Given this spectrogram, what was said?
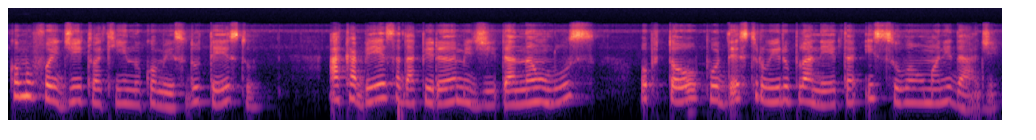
Como foi dito aqui no começo do texto, a cabeça da pirâmide da não-luz optou por destruir o planeta e sua humanidade.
